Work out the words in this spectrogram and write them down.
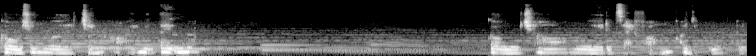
Cầu cho người tránh khỏi những tay ương. Cầu cho người được giải phóng khỏi những ưu tư,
